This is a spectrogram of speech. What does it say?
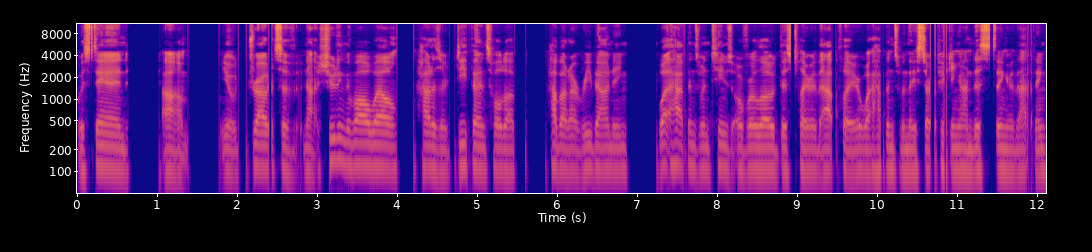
withstand um, you know, droughts of not shooting the ball well? How does our defense hold up? How about our rebounding? What happens when teams overload this player that player? What happens when they start picking on this thing or that thing?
